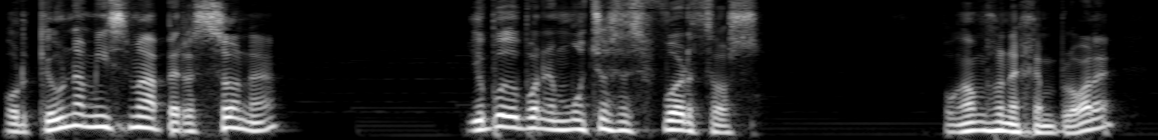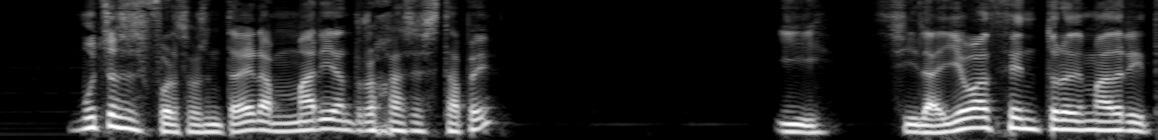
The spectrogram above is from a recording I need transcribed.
Porque una misma persona, yo puedo poner muchos esfuerzos. Pongamos un ejemplo, ¿vale? Muchos esfuerzos en traer a Marian Rojas Estapé y si la llevo al centro de Madrid,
